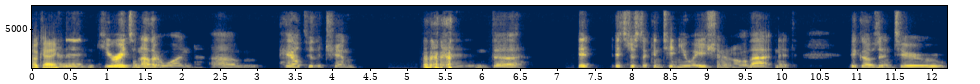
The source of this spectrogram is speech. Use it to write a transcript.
Okay. And then he writes another one, um, Hail to the Chin. and uh, it it's just a continuation and all that, and it it goes into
